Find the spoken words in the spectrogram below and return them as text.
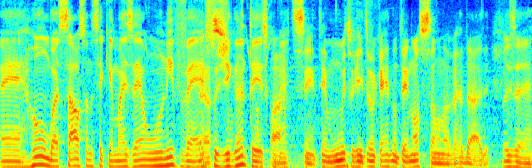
É, rumba, salsa, não sei o quê, mas é um universo É, gigantesco, né? parte, Sim, tem muito ritmo que a gente não tem noção, na verdade. Pois é.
